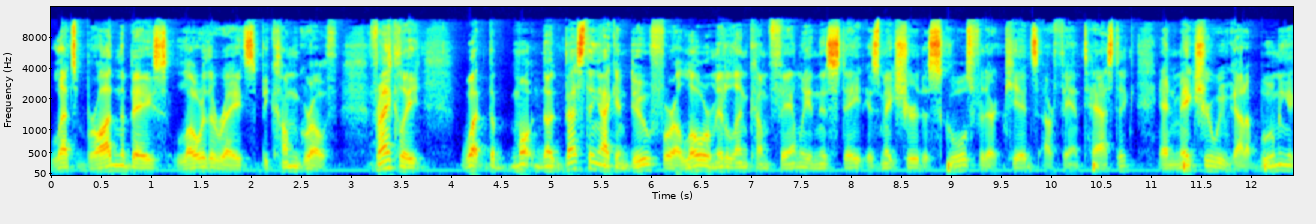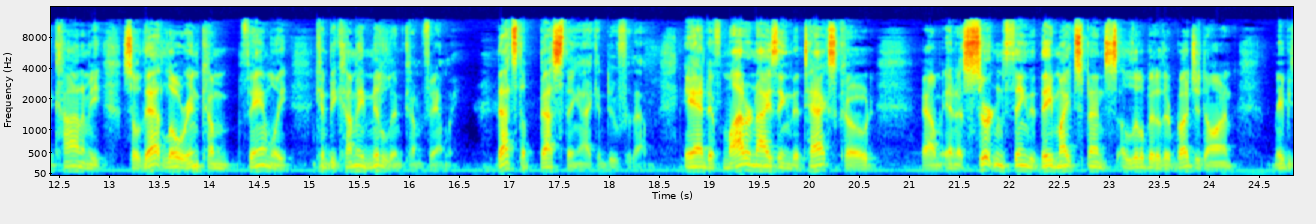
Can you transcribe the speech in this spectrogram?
Let's broaden the base, lower the rates, become growth. Frankly, what the, mo- the best thing I can do for a lower middle income family in this state is make sure the schools for their kids are fantastic and make sure we've got a booming economy so that lower income family can become a middle income family. That's the best thing I can do for them. And if modernizing the tax code um, and a certain thing that they might spend a little bit of their budget on maybe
